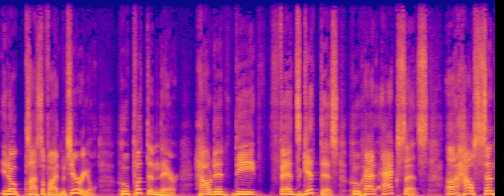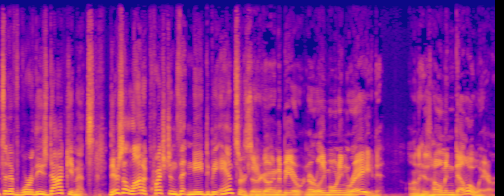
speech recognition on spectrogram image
you know, classified material? Who put them there? How did the feds get this? Who had access? Uh, how sensitive were these documents? There's a lot of questions that need to be answered Is there here. going to be an early morning raid on his home in Delaware?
